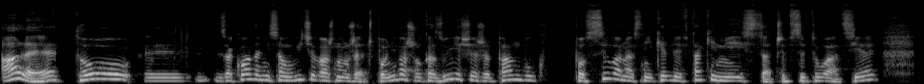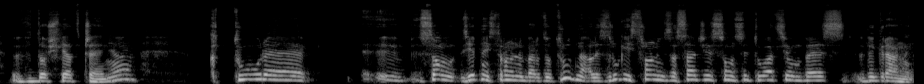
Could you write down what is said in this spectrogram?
Ale to y, zakłada niesamowicie ważną rzecz, ponieważ okazuje się, że Pan Bóg posyła nas niekiedy w takie miejsca czy w sytuacje, w doświadczenia, które y, są z jednej strony bardzo trudne, ale z drugiej strony w zasadzie są sytuacją bez wygranej,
